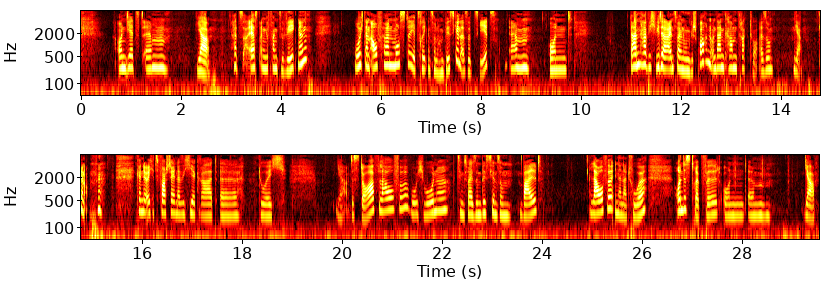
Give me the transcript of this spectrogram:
Und jetzt, ähm, ja, hat es erst angefangen zu regnen, wo ich dann aufhören musste. Jetzt regnet es nur noch ein bisschen, also jetzt geht's. Ähm, und dann habe ich wieder ein, zwei Minuten gesprochen und dann kam ein Traktor. Also, ja, genau. Könnt ihr euch jetzt vorstellen, dass ich hier gerade äh, durch ja, das Dorf laufe, wo ich wohne, beziehungsweise ein bisschen zum Wald laufe in der Natur und es tröpfelt und ähm, ja,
